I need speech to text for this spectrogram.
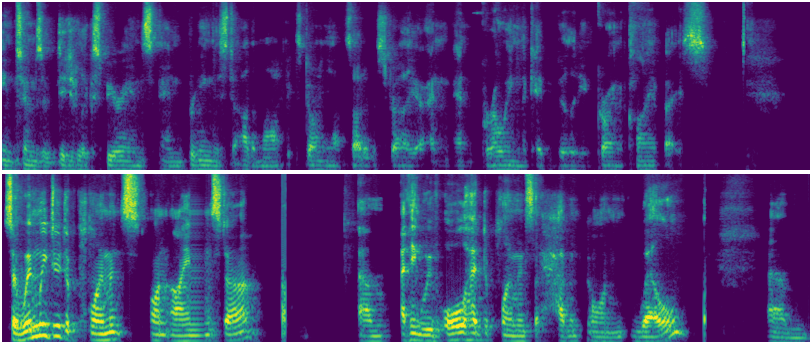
in terms of digital experience and bringing this to other markets, going outside of Australia and, and growing the capability and growing the client base. So when we do deployments on Ironstar, um, I think we've all had deployments that haven't gone well. Um,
